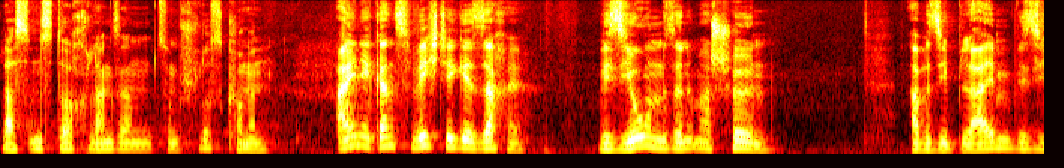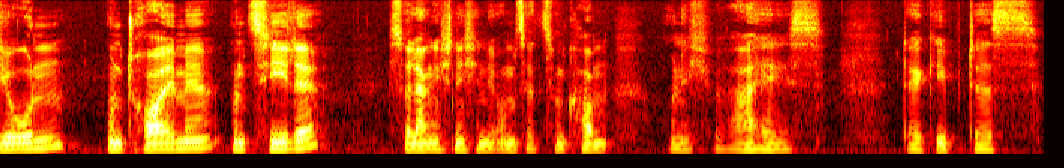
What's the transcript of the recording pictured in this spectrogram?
Lass uns doch langsam zum Schluss kommen. Eine ganz wichtige Sache. Visionen sind immer schön, aber sie bleiben Visionen und Träume und Ziele, solange ich nicht in die Umsetzung komme. Und ich weiß, da gibt es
